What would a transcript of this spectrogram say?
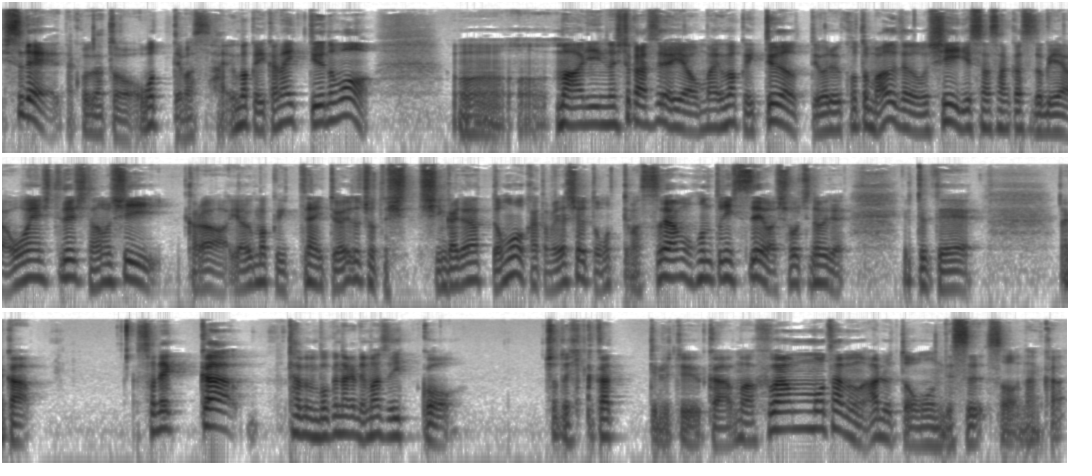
失礼なことだと思ってます。はい。うまくいかないっていうのも、うん、周りの人からすれば、いや、お前うまくいってるだろって言われることもあるだろうし、リスナー参加するとき、いや、応援してるし楽しいから、いや、うまくいってないって言われるとちょっと心外だなって思う方もいらっしゃると思ってます。それはもう本当に失礼は承知の上で言ってて、なんか、それが多分僕の中でまず一個、ちょっと引っかかってるというか、まあ不安も多分あると思うんです。そう、なんか、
